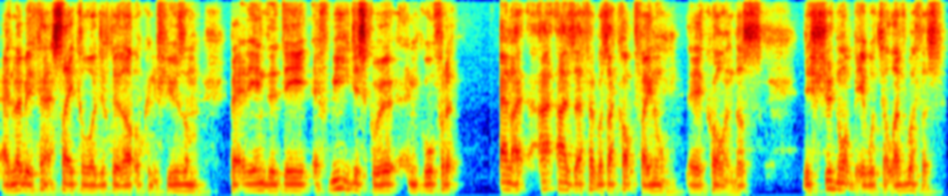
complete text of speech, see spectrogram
And maybe kind of psychologically that will confuse them. But at the end of the day, if we just go out and go for it, and I, I, as if it was a cup final, uh, Colin, they should not be able to live with us.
